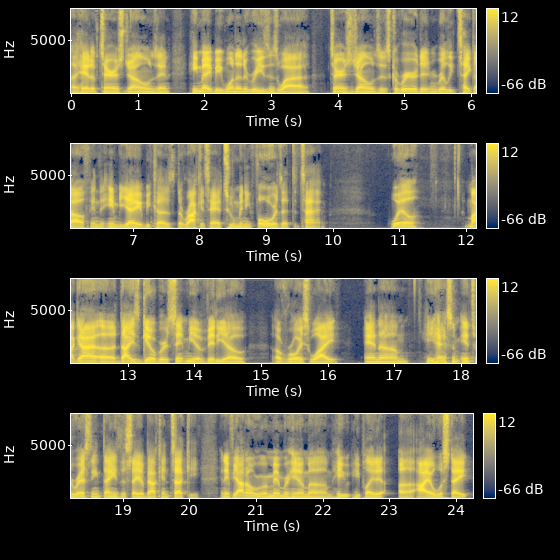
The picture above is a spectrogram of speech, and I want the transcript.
ahead of Terrence Jones, and he may be one of the reasons why Terrence Jones's career didn't really take off in the NBA because the Rockets had too many forwards at the time. Well, my guy uh, Dice Gilbert sent me a video of Royce White, and um, he has some interesting things to say about Kentucky. And if y'all don't remember him, um, he he played at uh, Iowa State.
